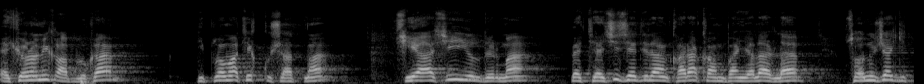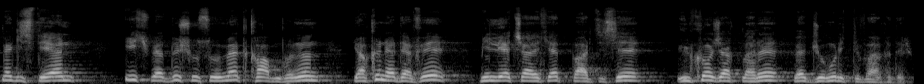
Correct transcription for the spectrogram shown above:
Ekonomik abluka, diplomatik kuşatma, siyasi yıldırma ve teçhiz edilen kara kampanyalarla sonuca gitmek isteyen iç ve dış husumet kampının yakın hedefi Milliyetçi Hareket Partisi, Ülke Ocakları ve Cumhur İttifakı'dır.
